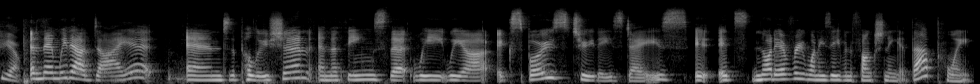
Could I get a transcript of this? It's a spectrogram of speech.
yeah, And then with our diet and the pollution and the things that we we are exposed to these days, it, it's not everyone is even functioning at that point.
